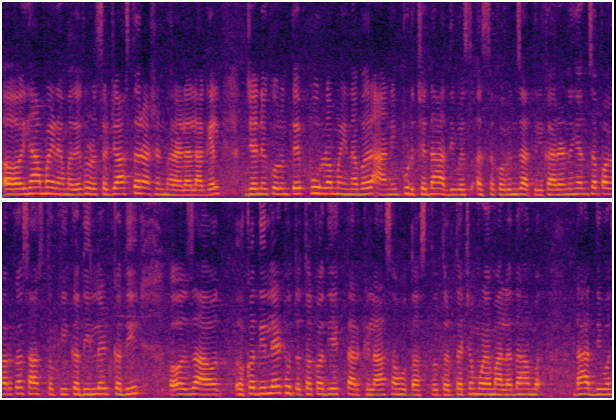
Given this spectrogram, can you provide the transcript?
ह्या महिन्यामध्ये थोडंसं जास्त राशन भरायला लागेल. जेणेकरून ते पूर्ण महिनाभर आणि पुढचे दहा दिवस असं करून जातील. कारण ह्यांचा पगार कसा असतो की कधी लेट कधी जा कधी लेट होतं तर कधी एक तारखेला असा होत असतो. तर त्याच्यामुळे मला दहा म- दहा दिवस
